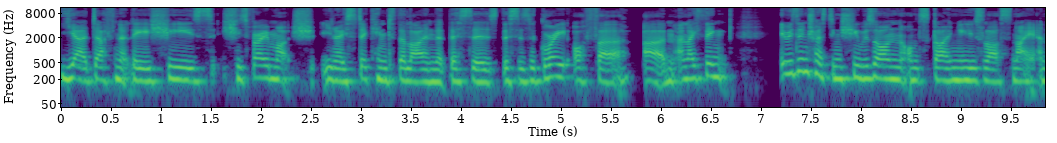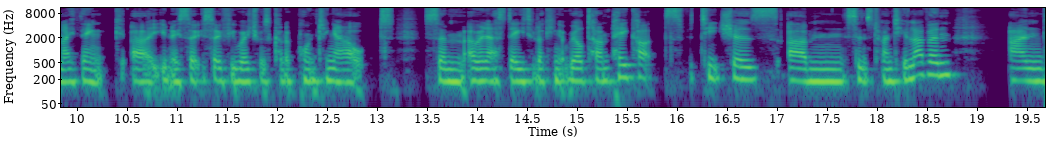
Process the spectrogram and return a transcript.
Yeah, definitely. She's she's very much you know sticking to the line that this is this is a great offer, um, and I think it was interesting. She was on on Sky News last night, and I think uh, you know so, Sophy Ridge was kind of pointing out some ONS data looking at real term pay cuts for teachers um, since 2011 and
